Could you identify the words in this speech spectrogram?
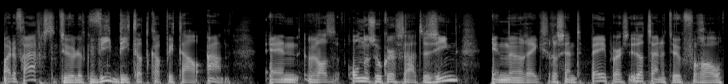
Maar de vraag is natuurlijk, wie biedt dat kapitaal aan? En wat onderzoekers laten zien in een reeks recente papers, dat zijn natuurlijk vooral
